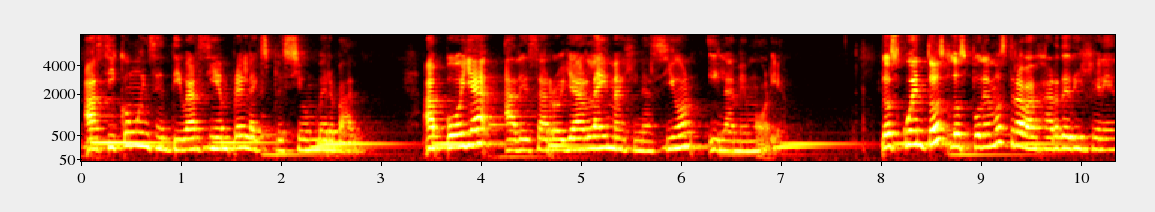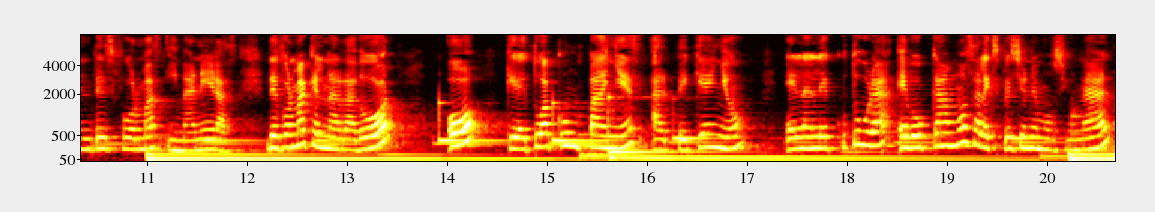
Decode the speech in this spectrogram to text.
así como incentivar siempre la expresión verbal. Apoya a desarrollar la imaginación y la memoria. Los cuentos los podemos trabajar de diferentes formas y maneras, de forma que el narrador o que tú acompañes al pequeño en la lectura evocamos a la expresión emocional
